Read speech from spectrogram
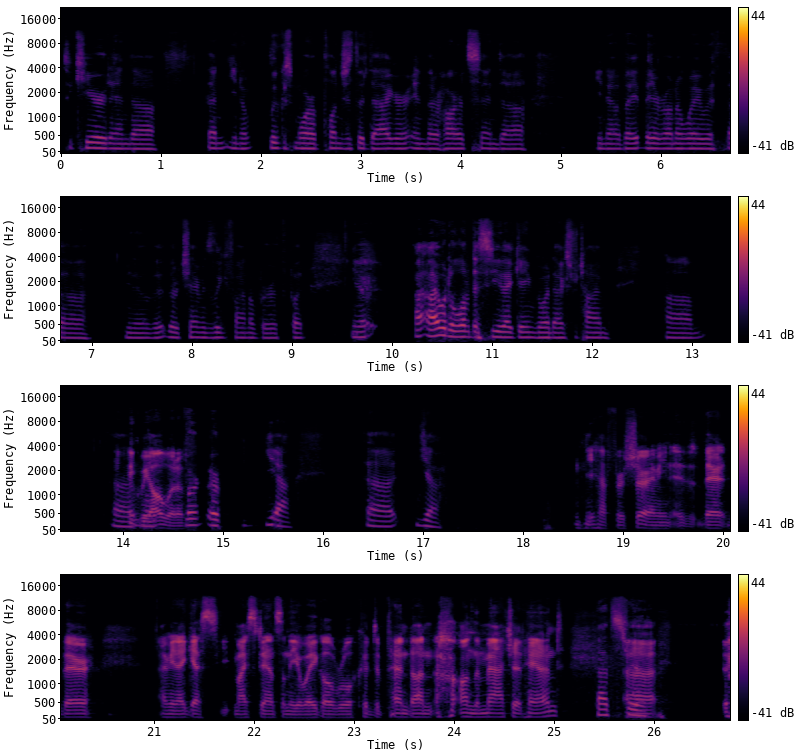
secured. And uh, then, you know, Lucas Moura plunges the dagger in their hearts, and uh, you know, they they run away with, uh, you know, the, their Champions League final berth. But, you know, I, I would have loved to see that game go into extra time. Um, I think we all would have. Or, or, yeah, uh, yeah. Yeah, for sure. I mean, they're they're. I mean, I guess my stance on the away goal rule could depend on on the match at hand. That's true. Uh,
